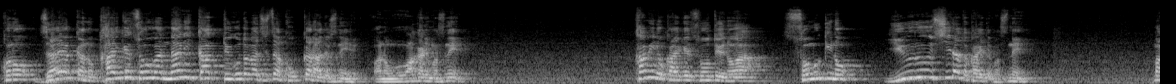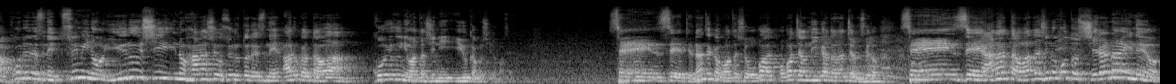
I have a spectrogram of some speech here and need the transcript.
この罪悪感の解決法が何かということが実はここからですねあの分かりますね。神の解決法というのは背きの許しだと書いてますね。まあここでですね罪の許しの話をするとですねある方はこういうふうに私に言うかもしれません。先生ってなぜか私おばおばちゃんの言い方になっちゃうんですけど先生あなた私のこと知らないのよ。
